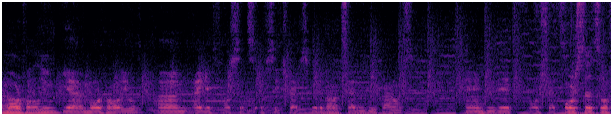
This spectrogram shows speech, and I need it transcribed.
uh, more volume. Yeah, more volume. Um, I did four sets of six reps with about 70 pounds, and you did four sets. Four sets of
